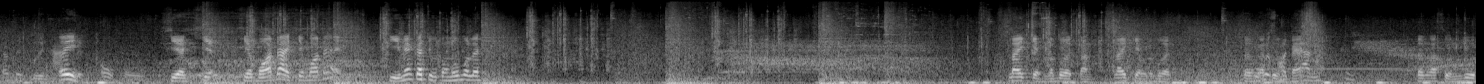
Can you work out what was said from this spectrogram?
ต้องเป็นปืนหาเฮ้ยโอ้โหเคลียร์เคลียร์เคลียร์บอสได้เคลียร์บอสได้ผีแม่งกระจุกตรงนู้นหมดเลยไล่เก็บระเบิดก่อนไล่เก็บระเบิด เติมกระสุนแป๊บช็อตเติมกระสุนอยู่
